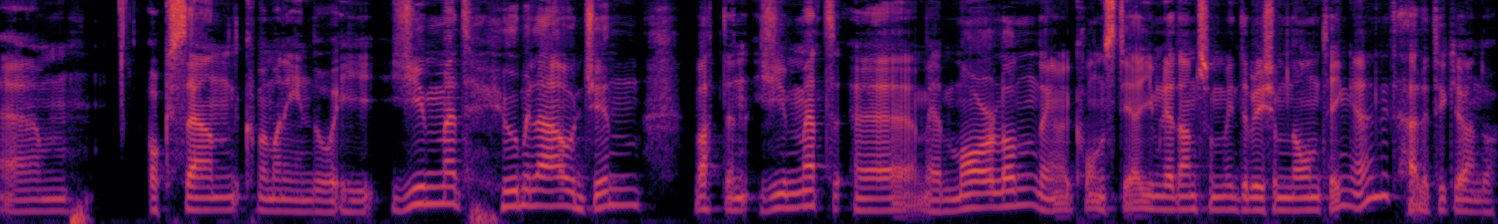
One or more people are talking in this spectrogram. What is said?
Ehm, och sen kommer man in då i gymmet, Humilau Gym, vattengymmet eh, med Marlon, den konstiga gymledaren som inte bryr sig om någonting. Eh, lite härligt tycker jag ändå.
